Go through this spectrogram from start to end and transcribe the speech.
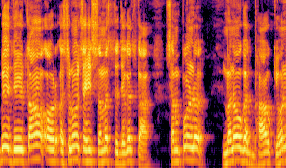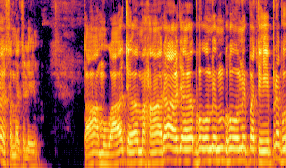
वे देवताओं और असुरों सहित समस्त जगत का संपूर्ण मनोगत भाव क्यों न समझ ले? तामुवाच महाराज, भूमि भूमिपति प्रभु।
